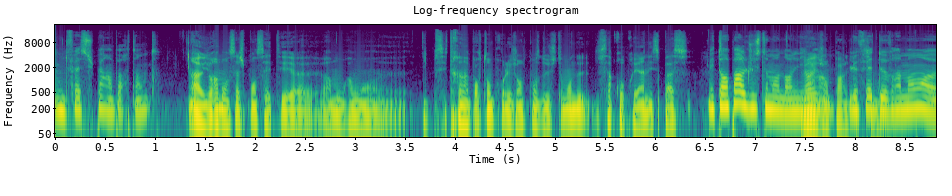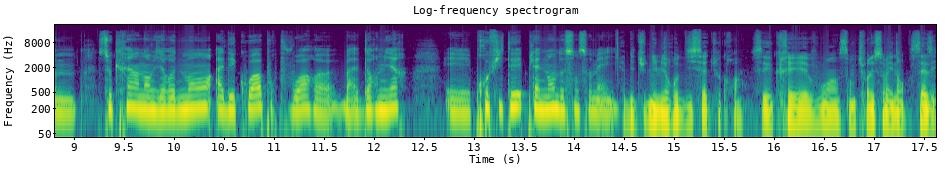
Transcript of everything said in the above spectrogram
Une phase super importante. Ah oui, vraiment, ça, je pense, ça a été euh, vraiment, vraiment. euh, c'est très important pour les gens, je pense, de, justement, de, de s'approprier un espace. Mais t'en parles justement dans le livre. Ouais, hein. parle, le fait de vraiment euh, se créer un environnement adéquat pour pouvoir bah, dormir et profiter pleinement de son sommeil. Habitude numéro 17, je crois. C'est créez-vous un sanctuaire du sommeil. Non, 16.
